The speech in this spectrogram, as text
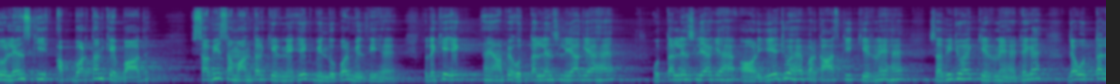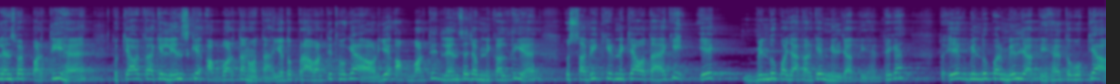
तो लेंस की अपवर्तन के बाद सभी समांतर किरणें एक बिंदु पर मिलती है। तो देखिए, एक यहाँ पे उत्तर लेंस लिया गया है। उत्तर लेंस लिया गया है और ये जो है प्रकाश की किरणें हैं, सभी जो है किरणें हैं, ठीक है? जब उत्तर लेंस पर पड़ती है तो क्या होता है कि लेंस के अपवर्तन होता है। ये तो परावर्तित हो गया और ये अपवर्तित लेंस से जब निकलती है तो सभी किरणें क्या होता है कि एक बिंदु पर जा के मिल जाती है, ठीक है? तो एक बिंदु पर मिल जाती है तो वो क्या?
